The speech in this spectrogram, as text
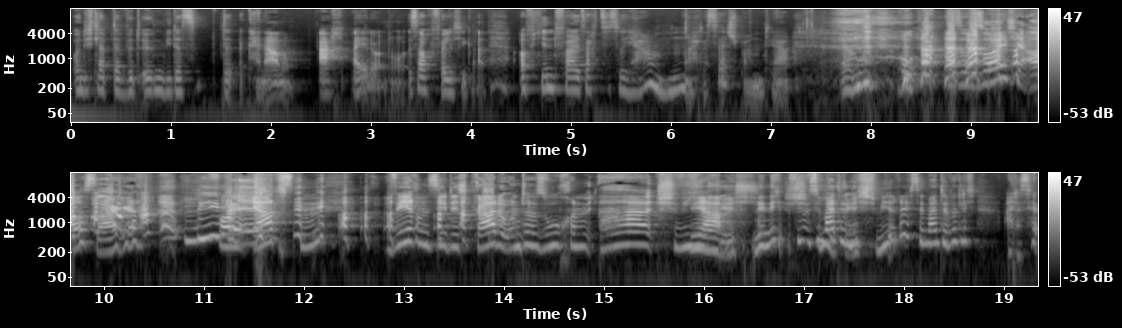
Und ich glaube, da wird irgendwie das, da, keine Ahnung. Ach, I don't know. Ist auch völlig egal. Auf jeden Fall sagt sie so, ja, mhm, ach, das ist sehr spannend, ja. Ähm, Also solche Aussage von Ärzten, während sie dich gerade untersuchen, ah, ja, schwierig. nee, nicht, sie, sie meinte Schwierig. nicht schwierig, sie meinte wirklich, ah, das ist ja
